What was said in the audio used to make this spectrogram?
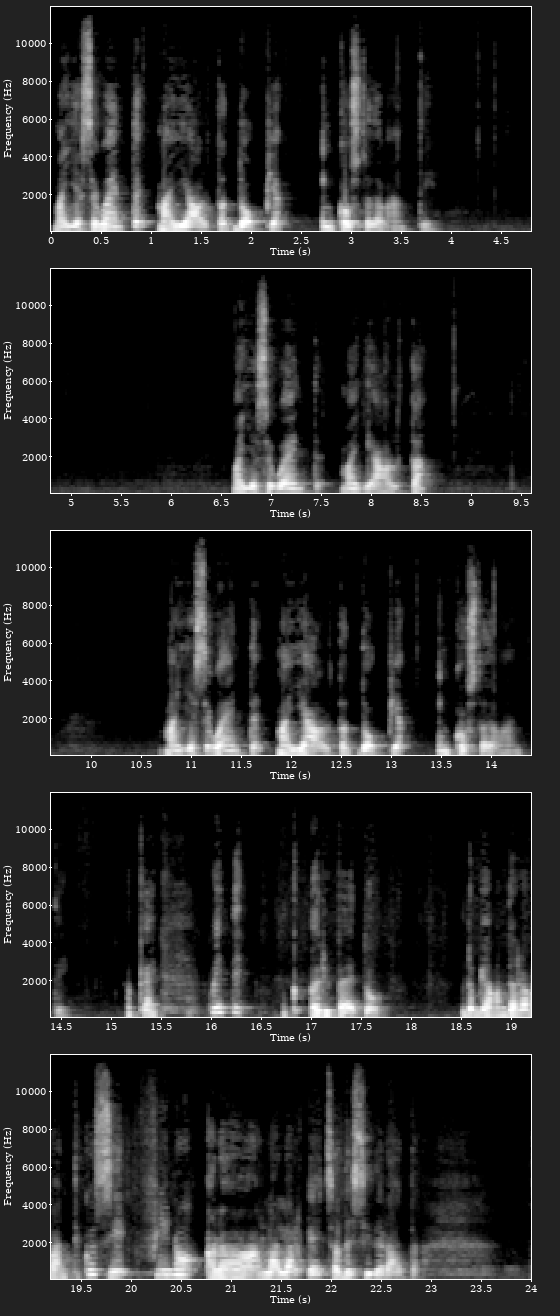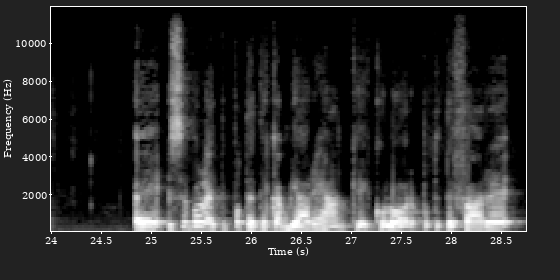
Maglia seguente maglia alta doppia in costa davanti. Maglia seguente maglia alta. Maglia seguente maglia alta doppia in costa davanti. Ok? Quindi ripeto dobbiamo andare avanti così fino alla, alla larghezza desiderata. E se volete potete cambiare anche colore potete fare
